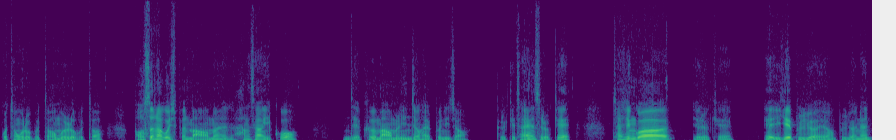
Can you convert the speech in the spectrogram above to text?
고통으로부터 허물로부터 벗어나고 싶은 마음은 항상 있고 이제 그 마음을 인정할 뿐이죠. 그렇게 자연스럽게 자신과 이렇게 예, 이게 불교예요. 불교는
